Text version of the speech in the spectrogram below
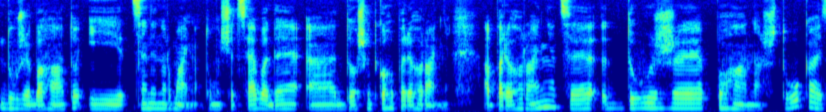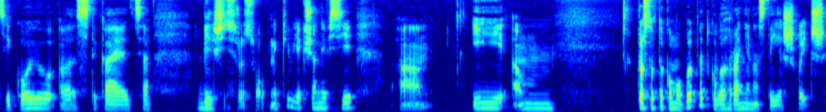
дуже багато, і це ненормально, тому що це веде а, до швидкого перегорання. А перегорання це дуже погана штука, з якою а, стикається більшість розробників, якщо не всі. І ам, просто в такому випадку вигорання настає швидше.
